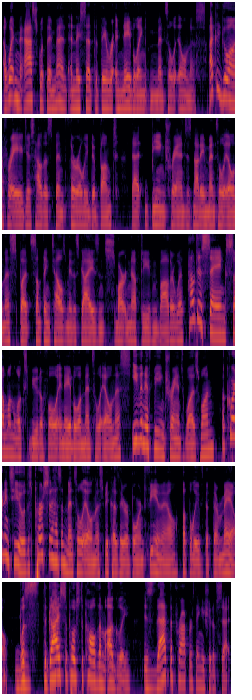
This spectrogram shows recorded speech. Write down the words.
I went and asked what they meant, and they said that they were enabling mental illness. I could go on for ages how this has been thoroughly debunked, that being trans is not a mental illness, but something tells me this guy isn't smart enough to even bother with. How does saying someone looks beautiful enable a mental illness, even if being trans was one? According to you, this person has a mental illness because they were born female, but believe that they're male. Was the guy supposed to call them ugly? Is that the proper thing he should have said?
